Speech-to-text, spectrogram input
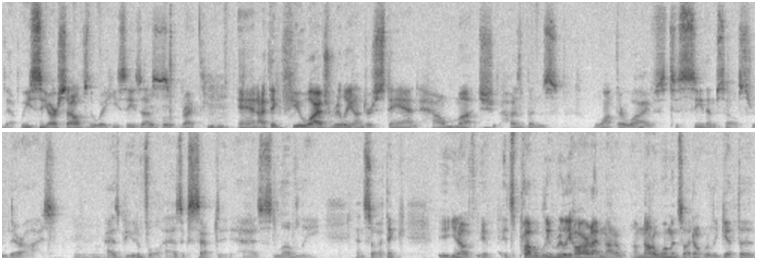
that we see ourselves the way He sees us. Mhm. Right. And I think few wives really understand how much husbands want their wives to see themselves through their eyes as beautiful, as accepted, as lovely. And so I think, you know, if, if it's probably really hard. I'm not a I'm not a woman, so I don't really get the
